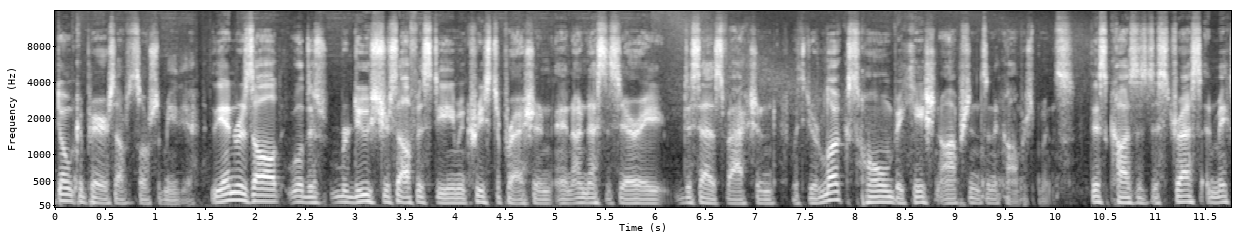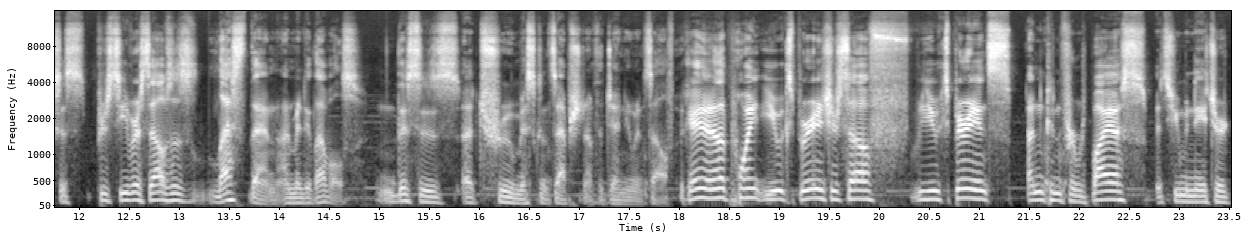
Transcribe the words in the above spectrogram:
Don't compare yourself to social media. The end result will just reduce your self esteem, increase depression, and unnecessary dissatisfaction with your looks, home, vacation options, and accomplishments. This causes distress and makes us perceive ourselves as less than on many levels. This is a true misconception of the genuine self. Okay, another point you experience yourself, you experience unconfirmed bias. It's human nature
